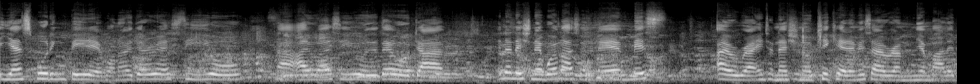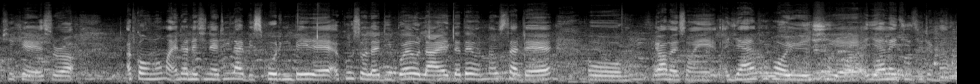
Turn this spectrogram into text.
အရန် sporting ပေးတယ်ပေါ့နော်တဲရဲ့ CEO ဒါ Iora CEO တဲတဲကိုဒါ international ပွဲမှာဆိုရင်လည်း miss Iora international ဖြစ်ခဲ့တယ် miss Iora မြန်မာလည်းဖြစ်ခဲ့တယ်ဆိုတော့ အကုန်လုံးမှာ international ထိလိုက်ပြီး sporting ပေးတယ်အခုဆိုလည်းဒီပွဲကိုလာရဲတဲတဲကိုနှုတ်ဆက်တယ်ဟိုပြောရမယ်ဆိုရင်အရန်ဖော်ဖော်ရွေးရှိတယ်အရန်လေးကျေးဇူးတင်ပါတယ်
